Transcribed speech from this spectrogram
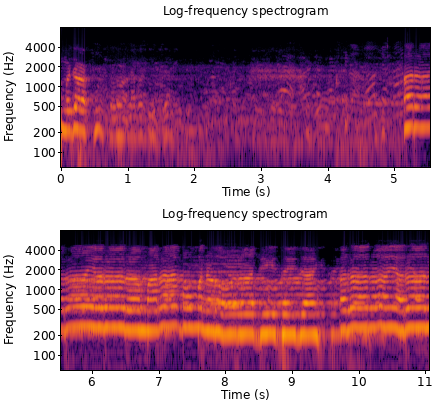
મજા, ખૂબ મારા મનડો રાજી થઈ જાય. અર અર અર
